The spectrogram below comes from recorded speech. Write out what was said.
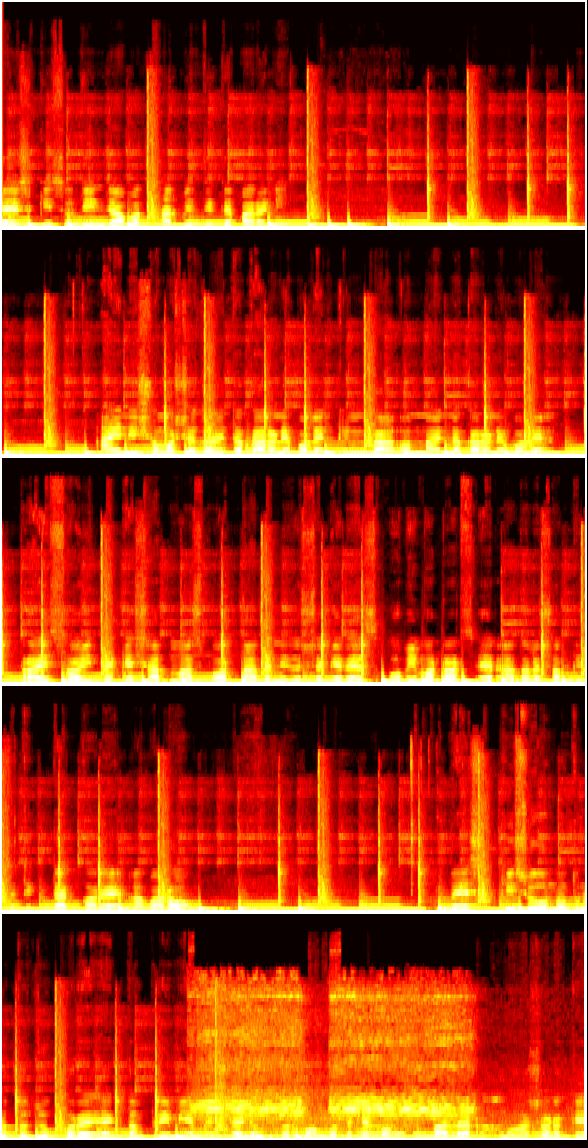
বেশ কিছুদিন যাবৎ সার্ভিস দিতে পারেনি। আইনি সমস্যাজনিত কারণে বলেন কিংবা অন্যান্য কারণে বলেন, প্রায় ছয় থেকে সাত মাস পর তাদের নিজস্ব গ্যারেজ অবি মোটরস এর আদলে সবকিছু ঠিকঠাক করে আবারও বেশ কিছু নতুনত্ব যোগ করে একদম প্রিমিয়াম স্টাইলে উত্তরবঙ্গ থেকে কক্সবাজার মহাসড়কে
